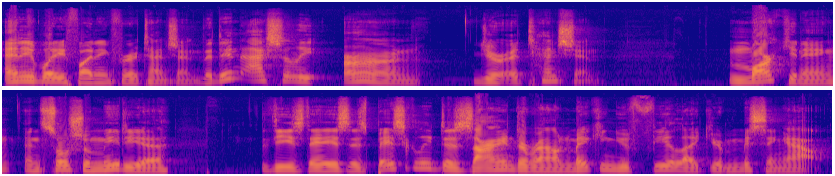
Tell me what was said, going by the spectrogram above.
anybody fighting for attention. They didn't actually earn your attention. Marketing and social media these days is basically designed around making you feel like you're missing out.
